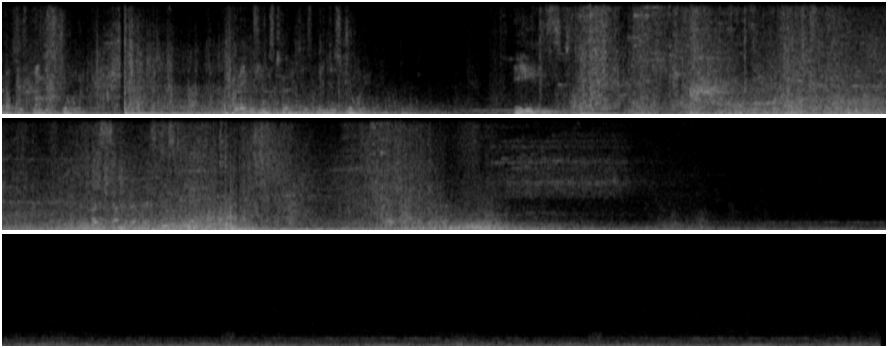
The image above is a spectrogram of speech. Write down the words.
Turret has been destroyed. Red team's turret has been destroyed. Ace.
